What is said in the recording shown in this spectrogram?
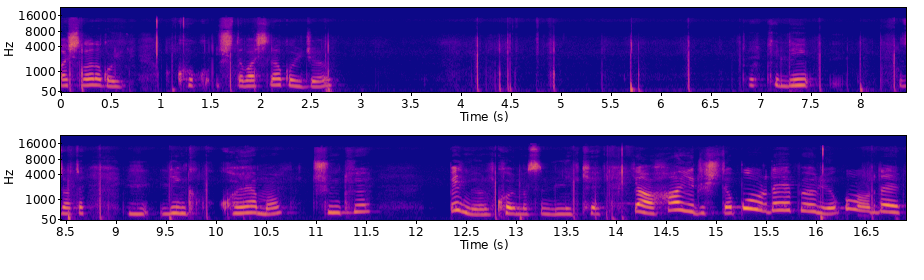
Başlığa da koy. Ko, işte başlığa koyacağım. Peki link zaten li- link koyamam. Çünkü bilmiyorum koymasın linki. Ya hayır işte burada hep ölüyor. Burada hep.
